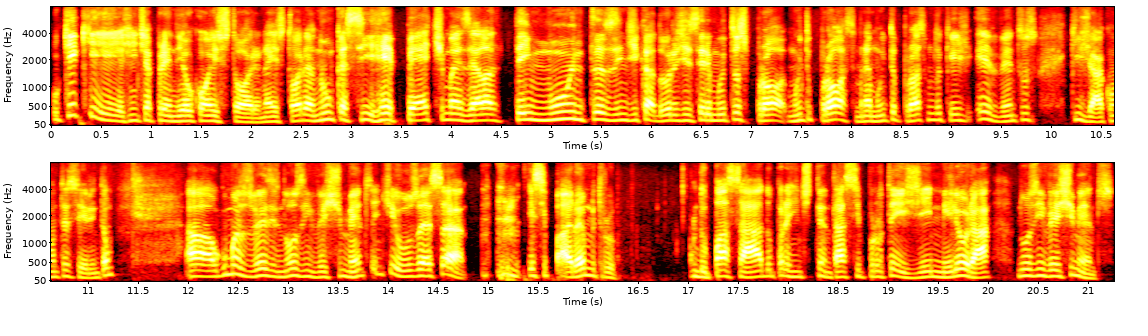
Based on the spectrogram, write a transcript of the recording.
O que, que a gente aprendeu com a história? Né? A história nunca se repete, mas ela tem muitos indicadores de serem muito, pró muito próximo, né? muito próximo do que eventos que já aconteceram. Então, algumas vezes nos investimentos a gente usa essa, esse parâmetro do passado para a gente tentar se proteger e melhorar nos investimentos.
